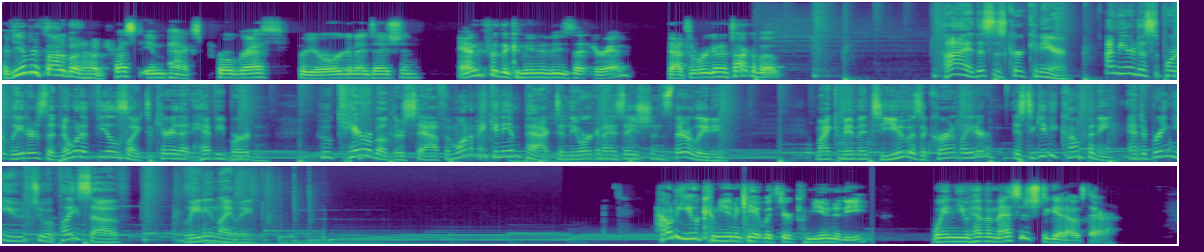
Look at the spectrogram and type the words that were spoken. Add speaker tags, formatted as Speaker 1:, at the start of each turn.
Speaker 1: Have you ever thought about how trust impacts progress for your organization and for the communities that you're in? That's what we're going to talk about.
Speaker 2: Hi, this is Kurt Kinnear. I'm here to support leaders that know what it feels like to carry that heavy burden, who care about their staff and want to make an impact in the organizations they're leading. My commitment to you as a current leader is to give you company and to bring you to a place of leading lightly.
Speaker 1: How do you communicate with your community when you have a message to get out there?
